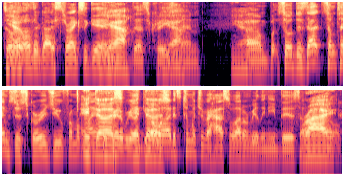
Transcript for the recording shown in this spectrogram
Till Yep. the other guy strikes again. Yeah. That's crazy, Yeah. man. yeah. Um, but so does that sometimes discourage you from applying for does. credit? Where you're It like, you know what, it's too much of a hassle. I don't really need this. I don't- I Right.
